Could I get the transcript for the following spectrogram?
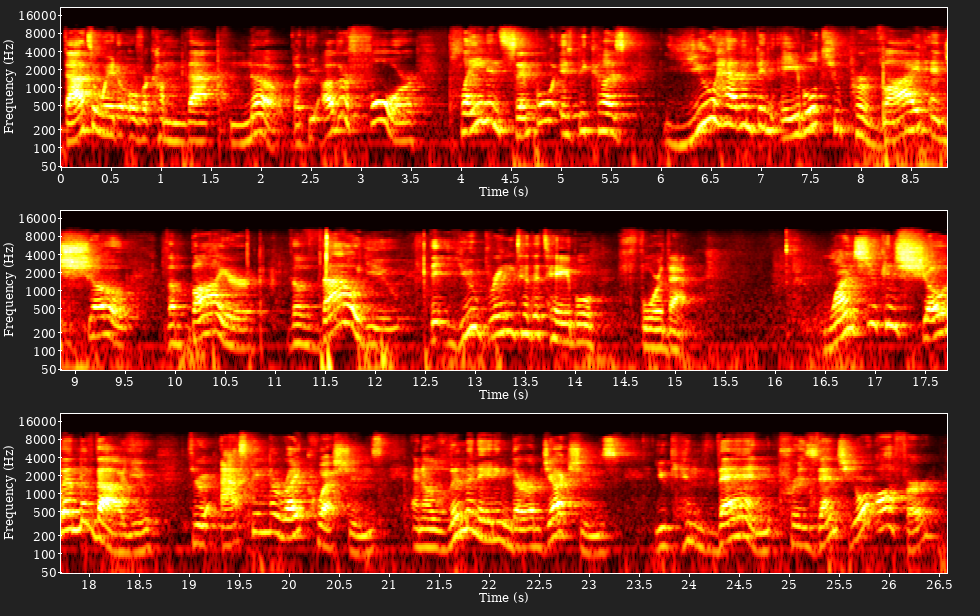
That's a way to overcome that no. But the other four, plain and simple, is because you haven't been able to provide and show the buyer the value that you bring to the table for them. Once you can show them the value through asking the right questions and eliminating their objections, you can then present your offer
